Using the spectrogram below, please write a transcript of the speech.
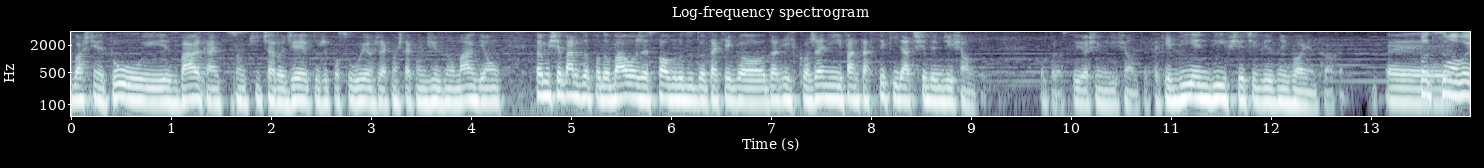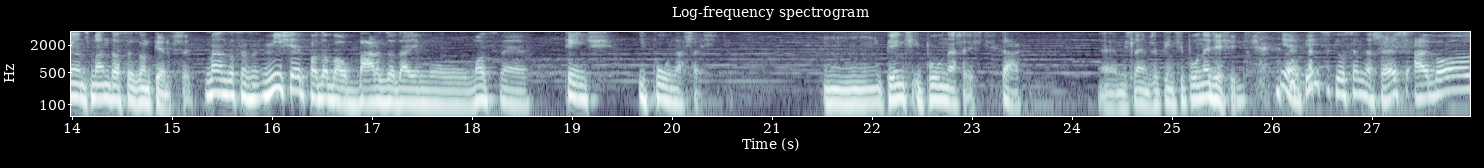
właśnie tu jest walka, to są ci czarodzieje, którzy posługują się jakąś taką dziwną magią. To mi się bardzo podobało, że jest powrót do, takiego, do takich korzeni i fantastyki lat 70. po prostu i 80. Takie D&D w świecie Gwiezdnych Wojen trochę. Yy, Podsumowując, Mando sezon pierwszy. Mando sens. Mi się podobał bardzo, daję mu mocne 5,5 na 6. Mm, 5,5 na 6. Tak. E, Myślałem, że 5,5 na 10. Nie, 5 z plusem na 6 albo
